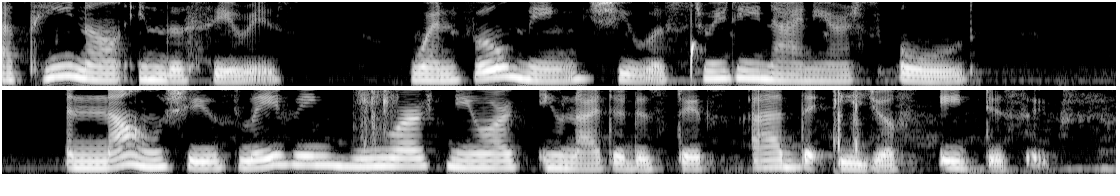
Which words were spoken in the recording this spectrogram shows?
Athena in the series. When filming, she was 29 years old. And now she is living Newark, York, United States at the age of 86.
